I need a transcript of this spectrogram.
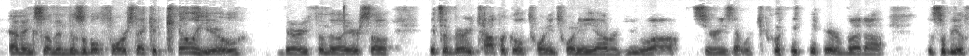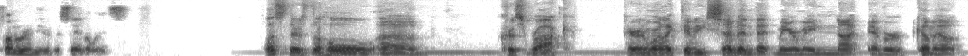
having some invisible force that could kill you, very familiar. So it's a very topical 2020 uh, review uh, series that we're doing here, but uh, this will be a fun review to say the least. Plus, there's the whole uh, Chris Rock Paranormal Activity 7 that may or may not ever come out.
